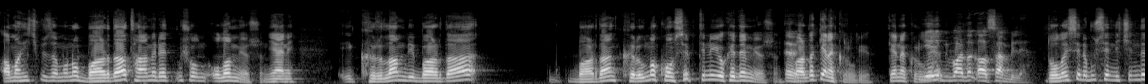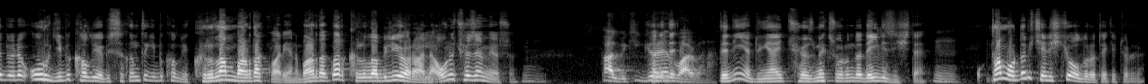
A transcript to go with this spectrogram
Ama hiçbir zaman o bardağı tamir etmiş ol- olamıyorsun. Yani e, kırılan bir bardağı bardağın kırılma konseptini yok edemiyorsun. Evet. Bardak gene kırılıyor. Gene kırılıyor. Yeni bir bardak alsan bile. Dolayısıyla bu senin içinde böyle ur gibi kalıyor, bir sıkıntı gibi kalıyor. Kırılan bardak var yani. Bardaklar kırılabiliyor hala. Onu çözemiyorsun. Halbuki görev Hani de- var bana. Dedin ya dünyayı çözmek zorunda değiliz işte. Tam orada bir çelişki olur öteki türlü.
